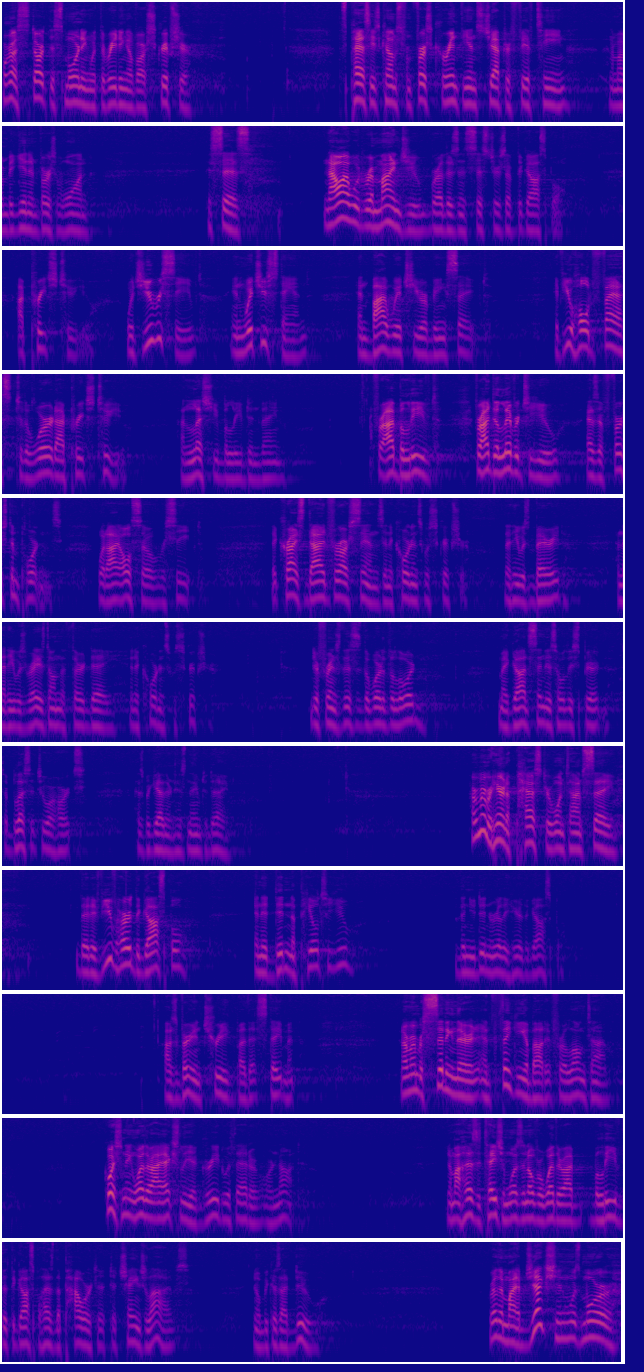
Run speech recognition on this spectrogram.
We're going to start this morning with the reading of our scripture. This passage comes from 1 Corinthians chapter 15, and I'm going to begin in verse 1. It says, Now I would remind you, brothers and sisters, of the gospel I preached to you, which you received, in which you stand, and by which you are being saved. If you hold fast to the word I preached to you, unless you believed in vain. For I believed for I delivered to you as of first importance what I also received that Christ died for our sins in accordance with Scripture, that he was buried, and that he was raised on the third day in accordance with Scripture. Dear friends, this is the word of the Lord. May God send his Holy Spirit to bless it to our hearts as we gather in his name today. I remember hearing a pastor one time say that if you've heard the gospel and it didn't appeal to you, then you didn't really hear the gospel. I was very intrigued by that statement. And I remember sitting there and, and thinking about it for a long time, questioning whether I actually agreed with that or, or not. You know, my hesitation wasn't over whether I believed that the gospel has the power to, to change lives, you know, because I do. Rather, my objection was more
